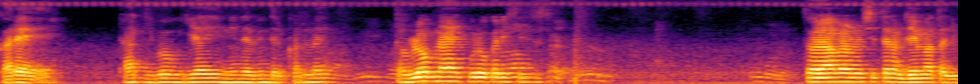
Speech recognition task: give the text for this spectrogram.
ઘરે. થાકી બહુ ગયા નિંદર વિંદર કરી લઈ. તો બ્લોગને પૂરો કરી છે તો રામ રામ સીતારામ જય માતાજી.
